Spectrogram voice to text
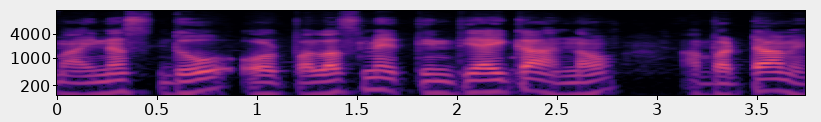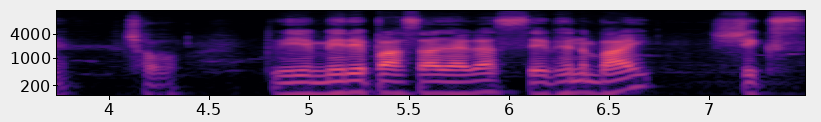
माइनस दो और प्लस में तीन तिहाई का नौ और बट्टा में छः तो ये मेरे पास आ जाएगा सेवन बाई सिक्स।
